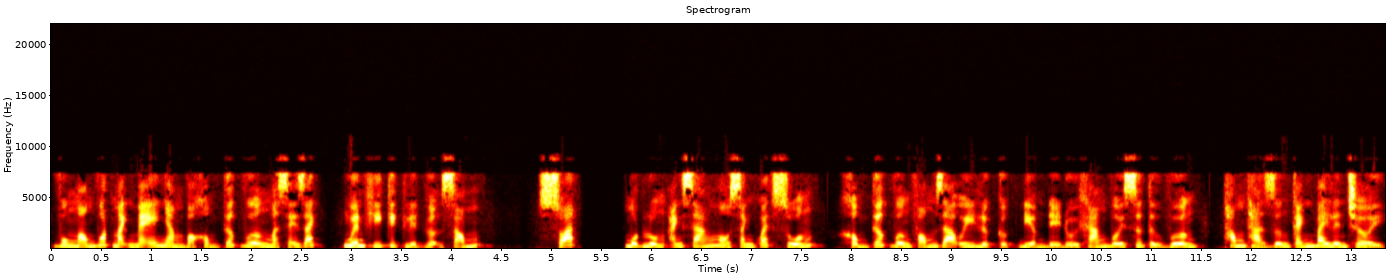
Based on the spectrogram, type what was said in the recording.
vung móng vuốt mạnh mẽ nhằm vào khổng tước vương mà xé rách, nguyên khí kịch liệt gợn sóng. Xoát! Một luồng ánh sáng màu xanh quét xuống, khổng tước vương phóng ra uy lực cực điểm để đối kháng với sư tử vương, thong thả dương cánh bay lên trời.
